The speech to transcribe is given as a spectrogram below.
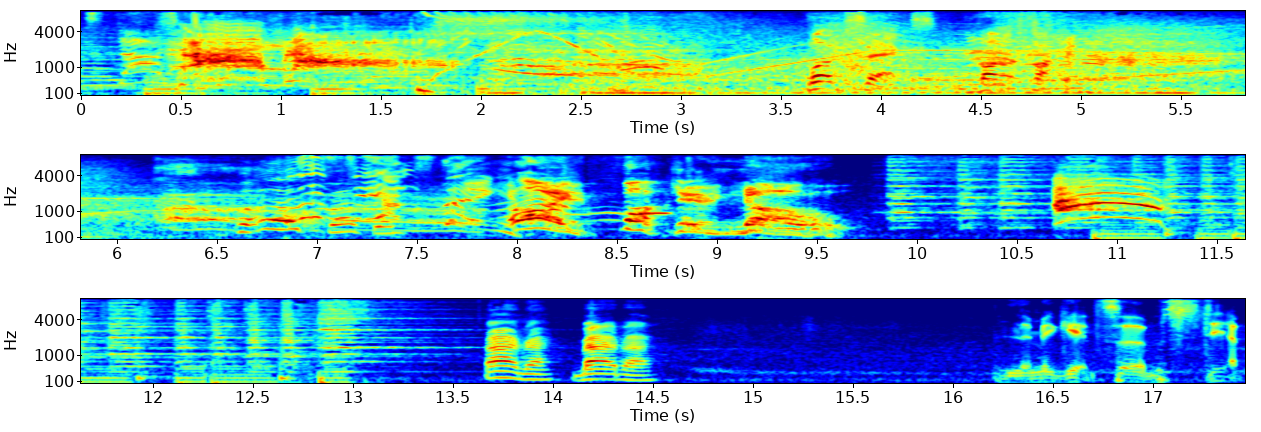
Stop! Blood sex. Motherfucking. I fucking know! Ah! Bye bye bye bye. Let me get some step.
